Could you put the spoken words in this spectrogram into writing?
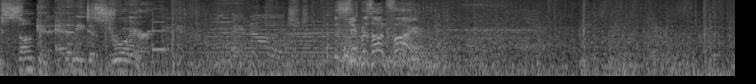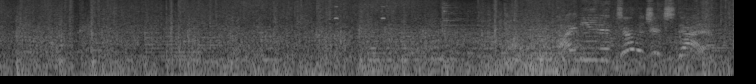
Sunk an enemy destroyer. Acknowledged. The ship is on fire! I need intelligence data.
